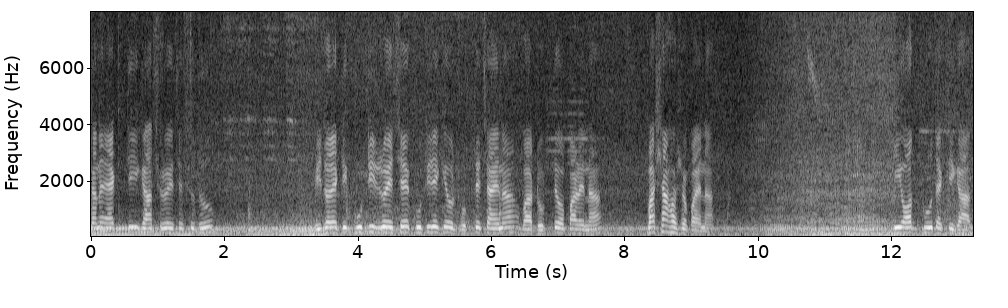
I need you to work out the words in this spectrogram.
এখানে একটি গাছ রয়েছে শুধু। ভিতরে একটি কুটির রয়েছে। কুটিরে কেউ ঢুকতে চায় না বা ঢুকতেও পারে না বা সাহসও পায় না। কি অদ্ভুত একটি গাছ।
